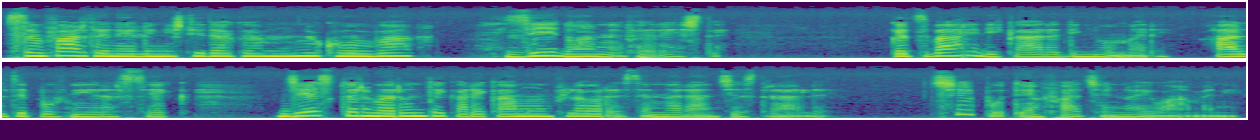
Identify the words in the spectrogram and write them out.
Sunt foarte neliniștit dacă nu cumva... Zi, Doamne ferește! Câțiva ridicară din numere, alții pufniră sec, Gesturi mărunte care cam umflau resemnări ancestrale. Ce putem face noi oamenii?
